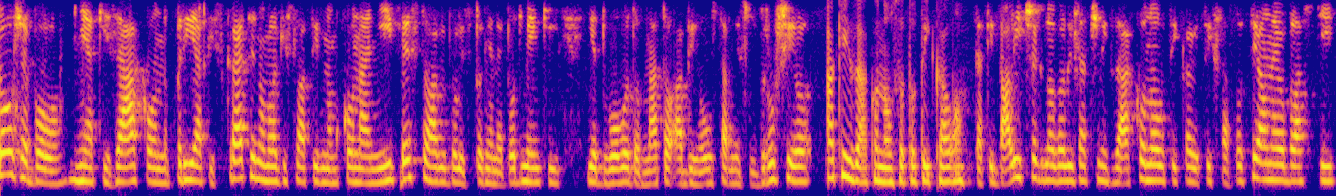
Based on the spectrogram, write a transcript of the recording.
to, že bol nejaký zákon prijatý v skrátenom legislatívnom konaní bez toho, aby boli splnené podmienky, je dôvodom na to, aby ho ústavný súd zrušil. Akých zákonov sa to týkalo? Taký balíček novelizačných zákonov týkajúcich sa sociálnej oblasti.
